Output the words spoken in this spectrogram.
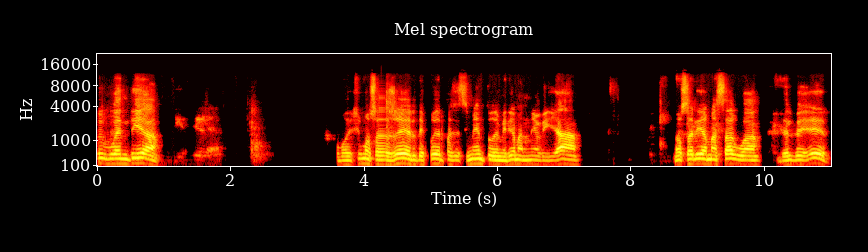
Muy buen día. Como dijimos ayer, después del fallecimiento de Miriam Nevillá, no salía más agua del Be'er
